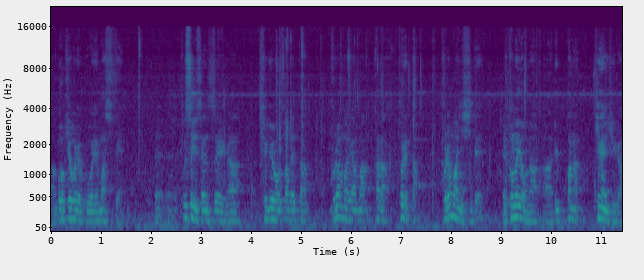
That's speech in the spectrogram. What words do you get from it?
あご協力を得まして、えー臼井先生が修行された鞍馬山から取れた鞍馬石でえーこのような立派な記念碑が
